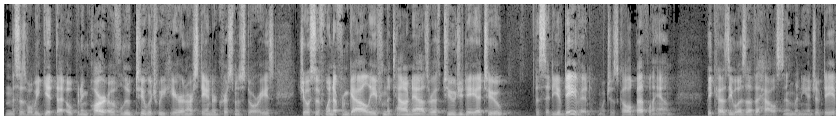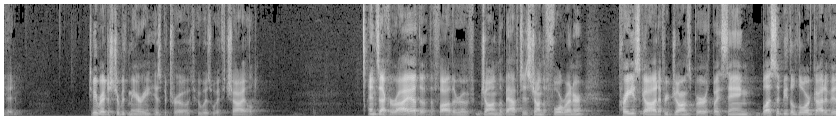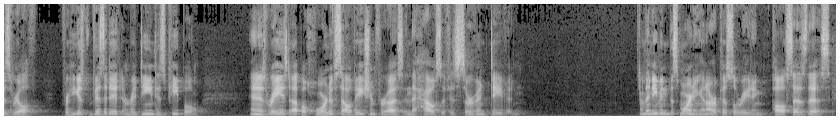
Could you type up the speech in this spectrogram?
And this is what we get that opening part of Luke 2, which we hear in our standard Christmas stories. Joseph went up from Galilee, from the town of Nazareth to Judea to the city of David, which is called Bethlehem, because he was of the house and lineage of David, to be registered with Mary, his betrothed, who was with child. And Zechariah, the, the father of John the Baptist, John the forerunner, praised God after John's birth by saying, Blessed be the Lord God of Israel, for he has visited and redeemed his people and has raised up a horn of salvation for us in the house of his servant David. And then, even this morning in our epistle reading, Paul says this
